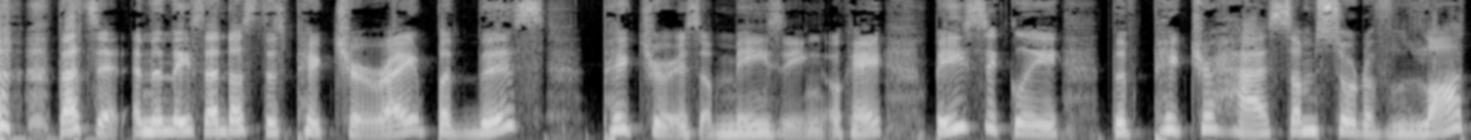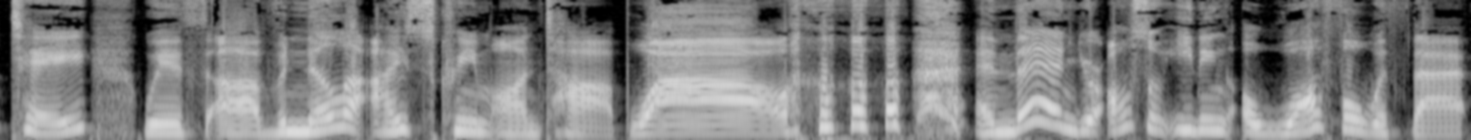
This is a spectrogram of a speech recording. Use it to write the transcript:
That's it. And then they sent us this picture, right? But this picture is amazing. Okay. Basically, the picture has some sort of latte with uh, vanilla ice cream on top. Wow. and then you're also eating a waffle with that.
